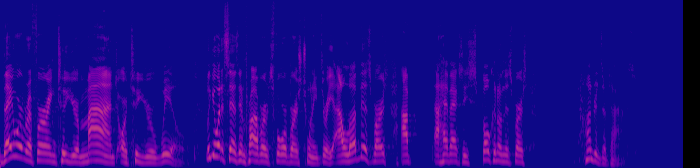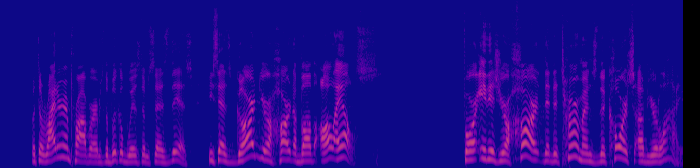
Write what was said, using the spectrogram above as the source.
they were referring to your mind or to your will. Look at what it says in Proverbs 4, verse 23. I love this verse. I, I have actually spoken on this verse hundreds of times. But the writer in Proverbs, the book of wisdom, says this He says, Guard your heart above all else, for it is your heart that determines the course of your life.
